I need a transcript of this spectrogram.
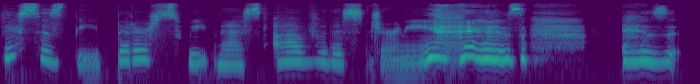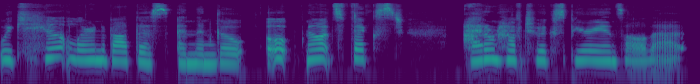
this is the bittersweetness of this journey is is we can't learn about this and then go, "Oh, now it's fixed. I don't have to experience all that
